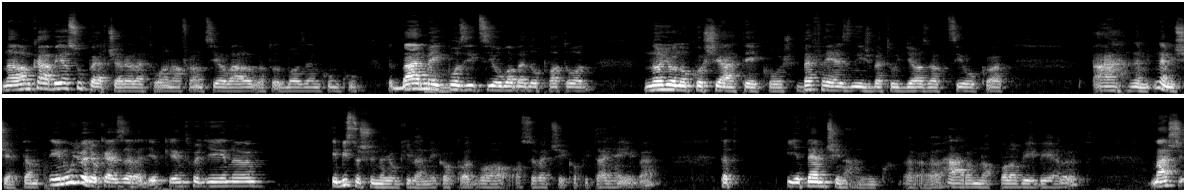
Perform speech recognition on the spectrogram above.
Nálam kb. a szupercsere lett volna a francia válogatottba az Nkunku. Tehát bármelyik pozícióba bedobhatod, nagyon okos játékos, befejezni is be tudja az akciókat. Á, nem, nem is értem. Én úgy vagyok ezzel egyébként, hogy én, én biztos, hogy nagyon ki lennék akadva a szövetség kapitány. Tehát ilyet nem csinálunk három nappal a VB előtt. Más,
